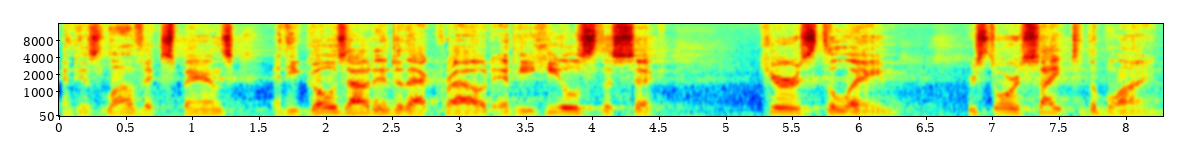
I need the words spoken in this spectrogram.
And his love expands, and he goes out into that crowd and he heals the sick, cures the lame, restores sight to the blind,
